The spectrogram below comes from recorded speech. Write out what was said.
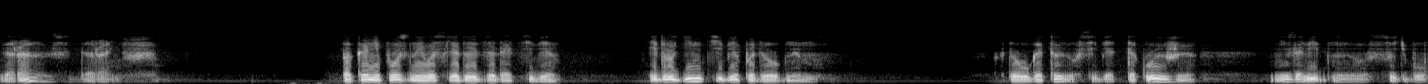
Гораздо раньше. Пока не поздно его следует задать себе и другим тебе подобным, кто уготовил себе такую же незавидную судьбу.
